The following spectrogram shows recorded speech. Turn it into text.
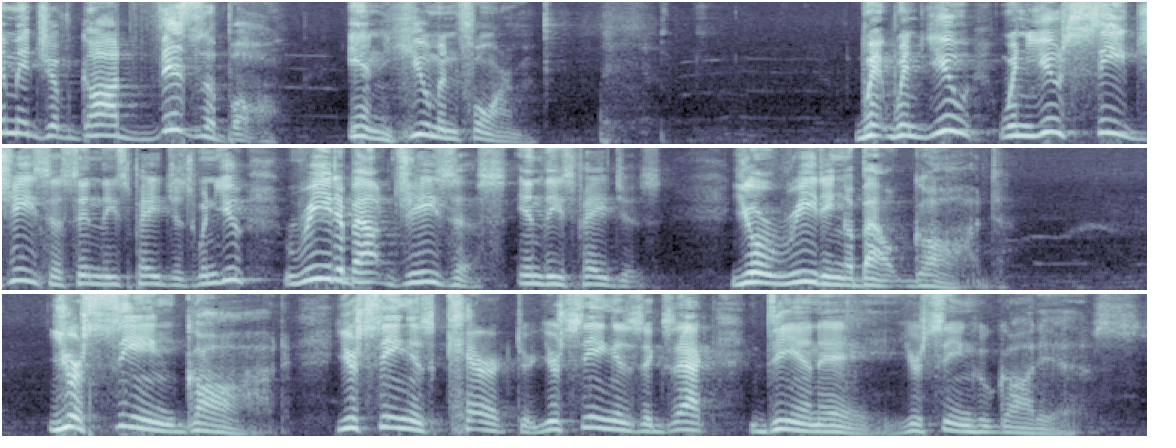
image of God visible in human form. When, when, you, when you see Jesus in these pages, when you read about Jesus in these pages, you're reading about God. You're seeing God. You're seeing his character. You're seeing his exact DNA. You're seeing who God is.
